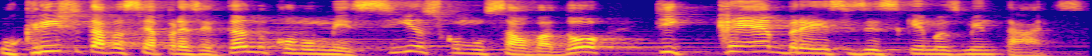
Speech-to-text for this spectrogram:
O Cristo estava se apresentando como Messias, como um Salvador que quebra esses esquemas mentais.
